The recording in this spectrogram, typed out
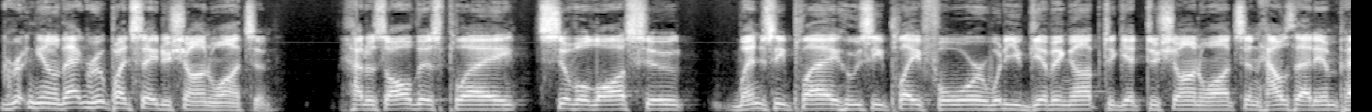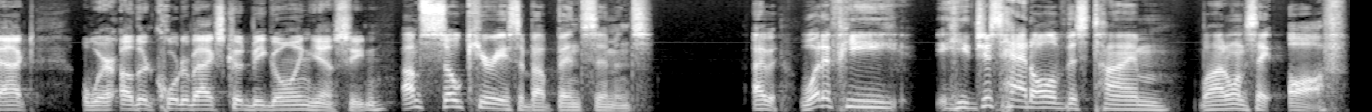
you know, that group, I'd say Deshaun Watson. How does all this play? Civil lawsuit. When does he play? Who's he play for? What are you giving up to get Deshaun Watson? How's that impact where other quarterbacks could be going? Yes, Seaton. I'm so curious about Ben Simmons. I, what if he he just had all of this time? Well, I don't want to say off,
